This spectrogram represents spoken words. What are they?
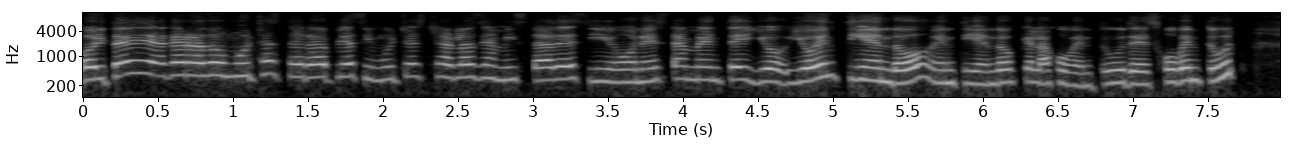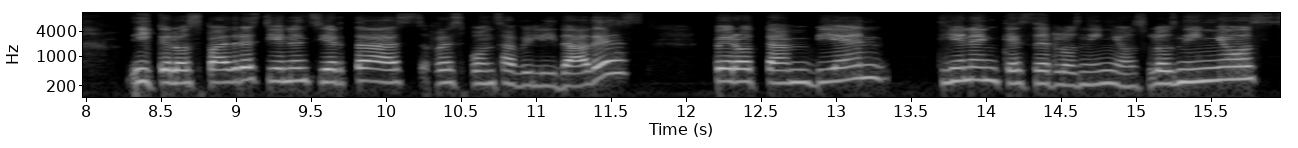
ahorita he agarrado muchas terapias y muchas charlas de amistades y honestamente yo, yo entiendo, entiendo que la juventud es juventud y que los padres tienen ciertas responsabilidades, pero también tienen que ser los niños. Los niños,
